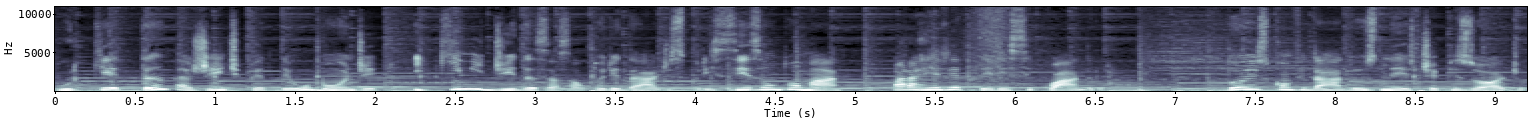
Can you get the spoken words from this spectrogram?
Por que tanta gente perdeu o bonde e que medidas as autoridades precisam tomar para reverter esse quadro? Dois convidados neste episódio:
